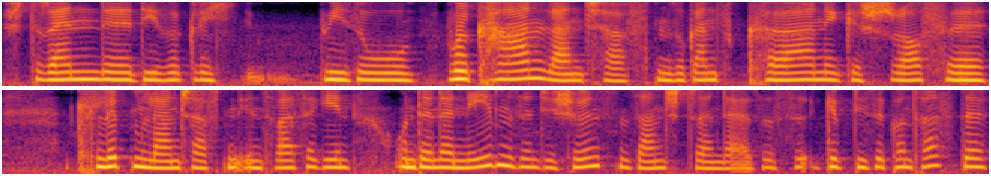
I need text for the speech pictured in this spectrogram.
Strände, die wirklich wie so Vulkanlandschaften, so ganz körnige, schroffe Klippenlandschaften ins Wasser gehen. Und dann daneben sind die schönsten Sandstrände. Also es gibt diese Kontraste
